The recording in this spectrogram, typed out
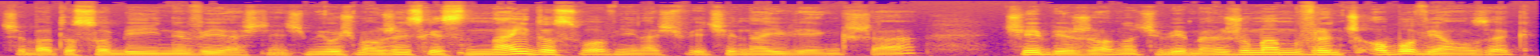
trzeba to sobie innym wyjaśniać. Miłość małżeńska jest najdosłowniej na świecie największa. Ciebie, żono, ciebie, mężu, mam wręcz obowiązek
